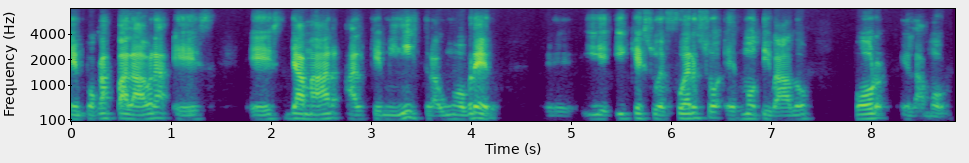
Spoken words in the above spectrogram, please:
En pocas palabras, es es llamar al que ministra, un obrero, eh, y, que su esfuerzo es motivado por el amor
